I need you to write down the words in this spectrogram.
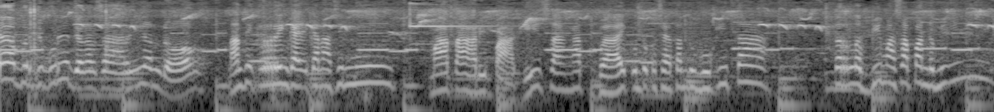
Ya berjemurnya jangan seharian dong. Nanti kering kayak ikan asinmu. Matahari pagi sangat baik untuk kesehatan tubuh kita. Terlebih masa pandemi ini.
